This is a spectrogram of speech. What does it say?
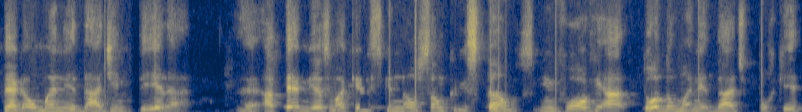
pega a humanidade inteira, né? até mesmo aqueles que não são cristãos, envolve a toda a humanidade, porque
